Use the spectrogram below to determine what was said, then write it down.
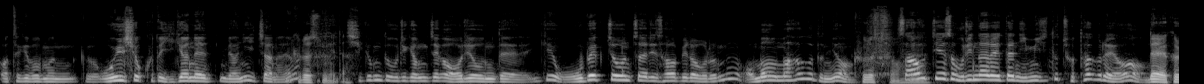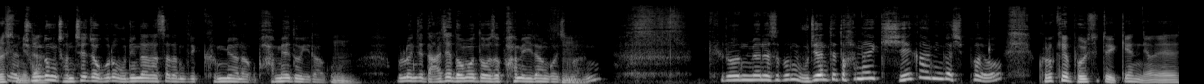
어떻게 보면 그 오일 쇼크도 이겨낸 면이 있잖아요. 그렇습니다. 지금도 우리 경제가 어려운데 이게 500조 원짜리 사업이라고 그러면 어마어마하거든요. 그렇죠. 사우디에서 네. 우리나라에 대한 이미지도 좋다 그래요. 네, 그렇습니다. 중동 전체적으로 우리나라 사람들이 근면하고 밤에도 일하고 음. 물론 이제 낮에 너무 더워서 밤에 일한 거지만 음. 그런 면에서 보면 우리한테도 하나의 기회가 아닌가 싶어요. 그렇게 볼 수도 있겠네요. 예.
